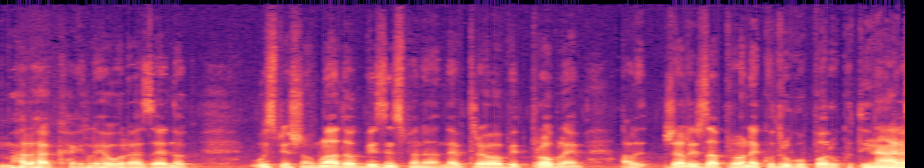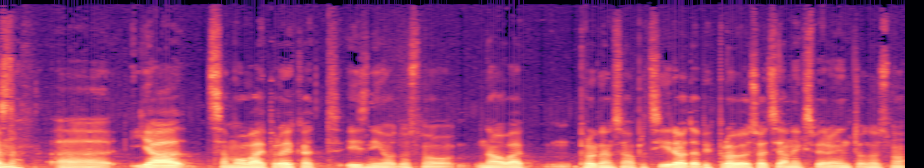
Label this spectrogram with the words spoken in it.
maraka ili eura za jednog uspješnog mladog biznismena ne bi trebao biti problem, ali želiš zapravo neku drugu poruku tim. Naravno. ja sam ovaj projekat iznio, odnosno na ovaj program sam aplicirao da bih proveo socijalni eksperiment, odnosno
